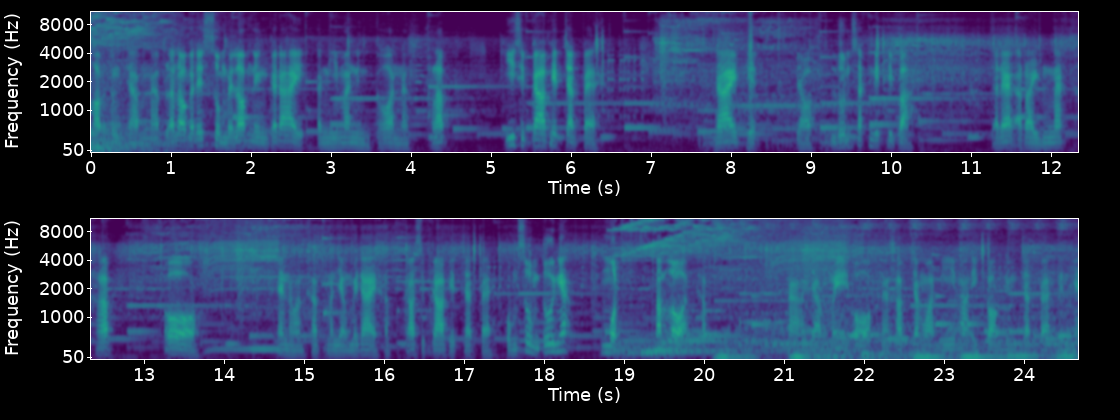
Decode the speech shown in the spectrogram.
ความทรงจำนะครับ แล้วเราก็ได้สุ่มไปรอบหนึ่งก็ได้อันนี้มา 1 ก้อนนะครับ 29 เพชรจัดไปได้เพชรเดี๋ยวลุ้นสักนิดดีกว่า จะได้อะไรนะครับโอ้แน่นอนครับมันยังไม่ได้ครับ 99 เพชรจัดไป ผมสุ่มตู้เนี้ยหมดตลอดครับ น่ายังไม่ออกนะครับ จังหวะนี้มาอีกกล่องหนึ่งจัดไปเป็นไง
